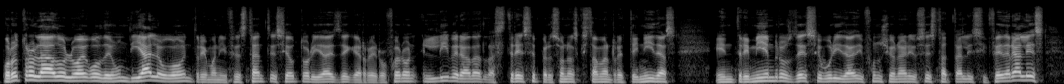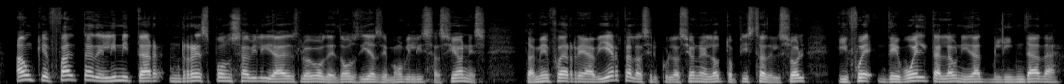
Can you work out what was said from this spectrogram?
Por otro lado, luego de un diálogo entre manifestantes y autoridades de Guerrero, fueron liberadas las 13 personas que estaban retenidas entre miembros de seguridad y funcionarios estatales y federales, aunque falta delimitar responsabilidades luego de dos días de movilizaciones. También fue reabierta la circulación en la autopista del Sol y fue devuelta la unidad blindada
